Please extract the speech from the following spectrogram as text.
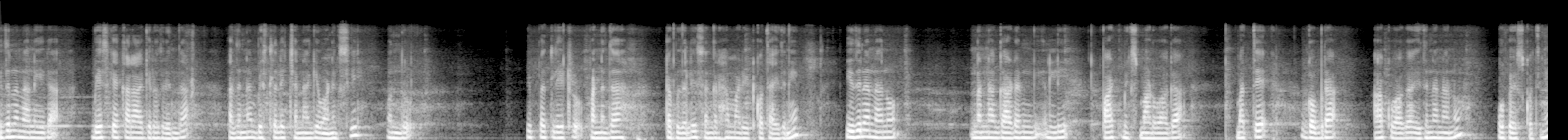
ಇದನ್ನು ನಾನು ಈಗ ಬೇಸಿಗೆ ಕಾಲ ಆಗಿರೋದ್ರಿಂದ ಅದನ್ನು ಬಿಸಿಲಲ್ಲಿ ಚೆನ್ನಾಗಿ ಒಣಗಿಸಿ ಒಂದು ಇಪ್ಪತ್ತು ಲೀಟ್ರ್ ಬಣ್ಣದ ಟಬ್ದಲ್ಲಿ ಸಂಗ್ರಹ ಮಾಡಿ ಇಟ್ಕೋತಾ ಇದ್ದೀನಿ. ಇದನ್ನು ನಾನು ನನ್ನ ಗಾರ್ಡನ್ನಲ್ಲಿ ಪಾಟ್ ಮಿಕ್ಸ್ ಮಾಡುವಾಗ ಮತ್ತು ಗೊಬ್ಬರ ಹಾಕುವಾಗ ಇದನ್ನು ನಾನು ಉಪಯೋಗಿಸ್ಕೊತೀನಿ.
